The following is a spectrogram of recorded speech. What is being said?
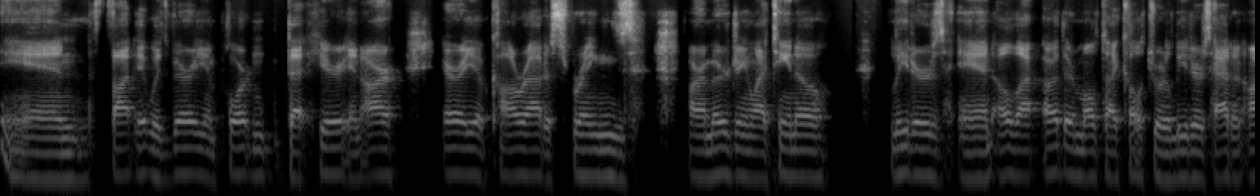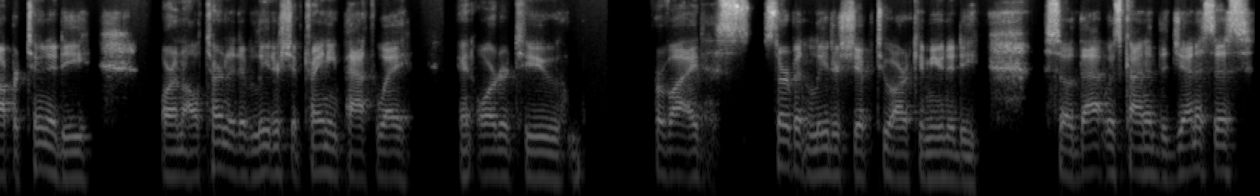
and thought it was very important that here in our area of Colorado Springs, our emerging Latino leaders and other multicultural leaders had an opportunity or an alternative leadership training pathway in order to provide servant leadership to our community. So that was kind of the genesis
